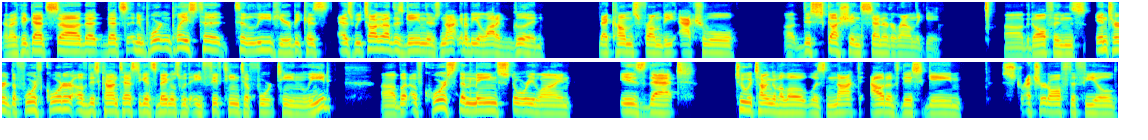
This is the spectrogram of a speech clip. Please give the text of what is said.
And I think that's uh, that that's an important place to to lead here because as we talk about this game, there's not going to be a lot of good that comes from the actual uh, discussion centered around the game. Uh, the Dolphins entered the fourth quarter of this contest against the Bengals with a 15 to 14 lead. Uh, but of course, the main storyline is that Tua Tagovailoa was knocked out of this game, stretchered off the field,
